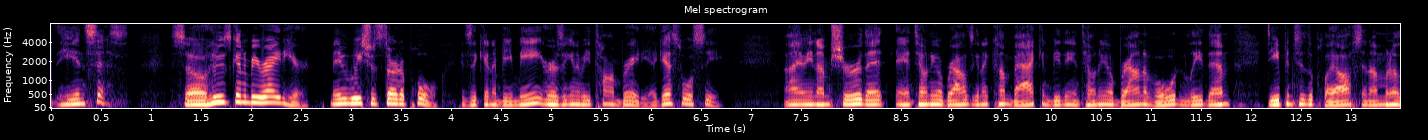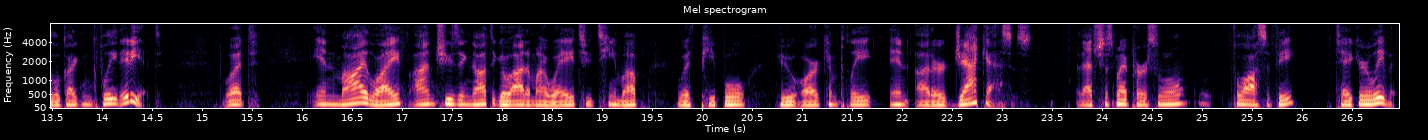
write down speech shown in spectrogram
he insists. So who's going to be right here? Maybe we should start a poll. Is it going to be me or is it going to be Tom Brady? I guess we'll see. I mean, I'm sure that Antonio Brown's going to come back and be the Antonio Brown of old and lead them deep into the playoffs, and I'm going to look like a complete idiot. But in my life, I'm choosing not to go out of my way to team up with people who are complete and utter jackasses. That's just my personal philosophy. Take it or leave it.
